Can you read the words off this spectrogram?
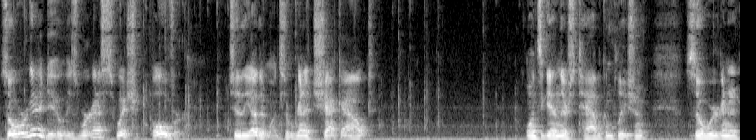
So what we're going to do is we're going to switch over to the other one. So we're going to check out. Once again, there's tab completion. So we're going to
